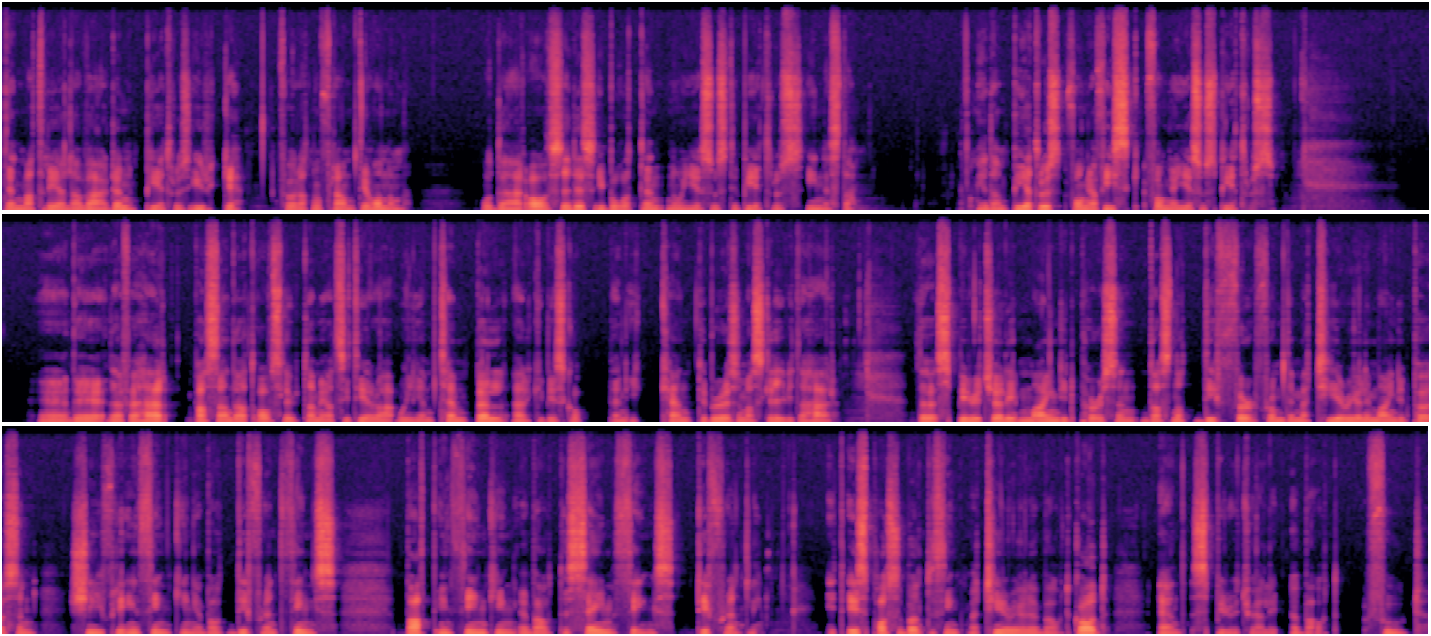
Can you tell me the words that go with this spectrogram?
den materiella världen, Petrus yrke, för att nå fram till honom. Och där avsides i båten når Jesus till Petrus innesta. Medan Petrus fångar fisk fångar Jesus Petrus. Eh, det är därför här passande att avsluta med att citera William Temple, ärkebiskopen i Canterbury som har skrivit det här. The spiritually minded person does not differ from the materially minded person chiefly in thinking about different things, but in thinking about the same things differently. It is possible to think materially about God and spiritually about food.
